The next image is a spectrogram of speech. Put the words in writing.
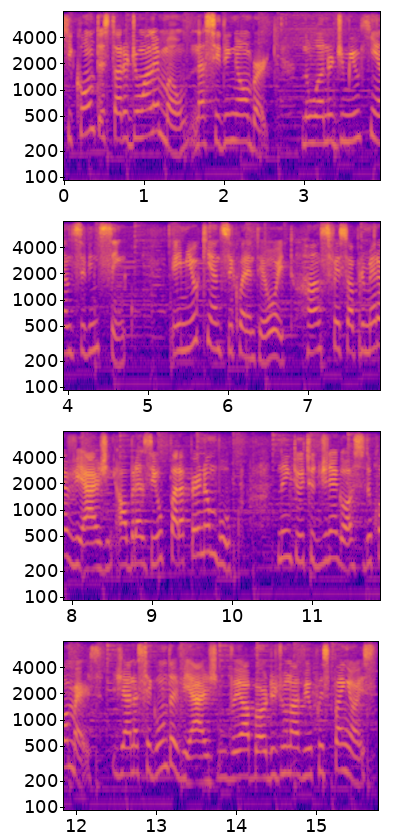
que conta a história de um alemão nascido em Hamburg, no ano de 1525. Em 1548, Hans fez sua primeira viagem ao Brasil para Pernambuco, no intuito de negócios do comércio. Já na segunda viagem, veio a bordo de um navio com espanhóis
